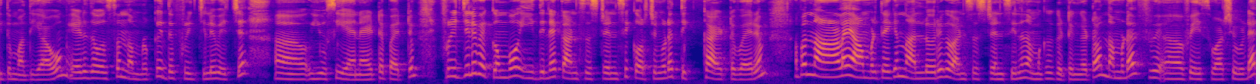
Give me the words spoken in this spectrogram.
ഇത് മതിയാവും. ഏഴ് ദിവസം നമ്മൾക്ക് ഇത് ഫ്രിഡ്ജിൽ വെച്ച് യൂസ് ചെയ്യാനായിട്ട് പറ്റും. ഫ്രിഡ്ജിൽ വെക്കുമ്പോൾ ഇതിന്റെ കൺസിസ്റ്റൻസി കുറച്ചും കൂടെ തിക്കായിട്ട് വരും. അപ്പോൾ നാളെ ആകുമ്പോഴത്തേക്കും നല്ലൊരു കൺസിസ്റ്റൻസിയിൽ നമുക്ക് കിട്ടും കേട്ടോ. നമ്മുടെ ഫേസ് വാഷ് ഇവിടെ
